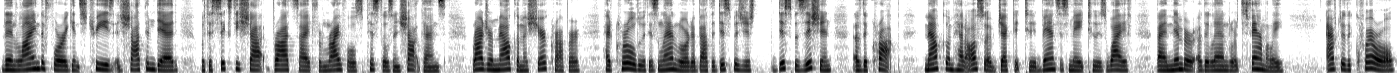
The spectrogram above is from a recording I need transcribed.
then lined the four against trees and shot them dead with a 60 shot broadside from rifles, pistols, and shotguns. Roger Malcolm, a sharecropper, had quarreled with his landlord about the disposi- disposition of the crop. Malcolm had also objected to advances made to his wife by a member of the landlord's family. After the quarrel,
